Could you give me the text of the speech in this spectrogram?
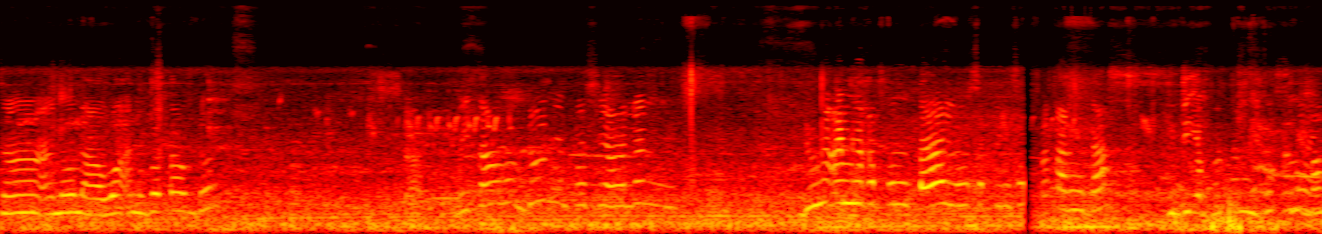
Sa ano, Lawa. Ano ba tawag doon? May tawag doon yung pasyalan. Doon na kami nakapunta. Yung sa pinsa Batangas. Hindi yung Batangas. Ano ba?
